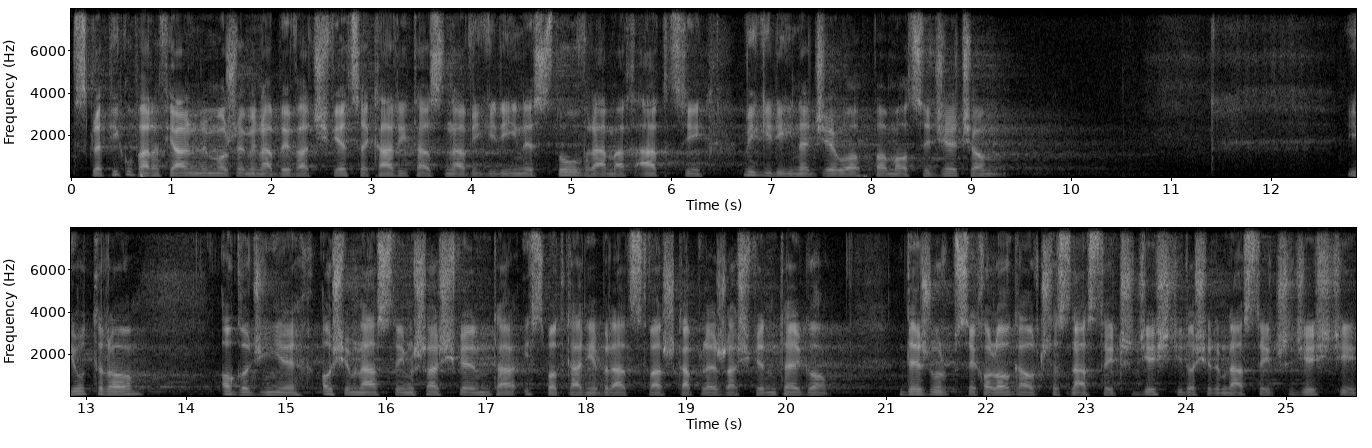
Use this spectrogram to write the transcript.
W sklepiku parafialnym możemy nabywać świece Caritas na wigilijny stół w ramach akcji Wigilijne Dzieło Pomocy Dzieciom. Jutro o godzinie 18 msza święta i spotkanie Bractwa Szkaplerza Świętego. Dyżur psychologa od 16.30 do 17.30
